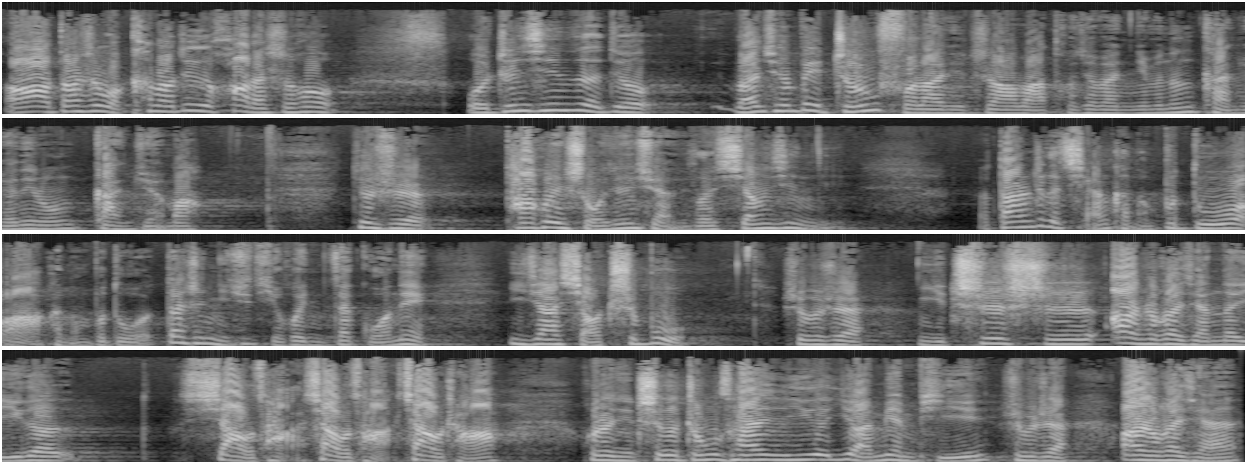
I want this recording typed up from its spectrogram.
哦，当时我看到这个话的时候，我真心的就完全被征服了，你知道吗？同学们，你们能感觉那种感觉吗？就是他会首先选择相信你，当然这个钱可能不多啊，可能不多，但是你去体会，你在国内一家小吃部，是不是你吃十二十块钱的一个下午茶，下午茶，下午茶。或者你吃个中餐，一个一碗面皮，是不是二十块钱？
